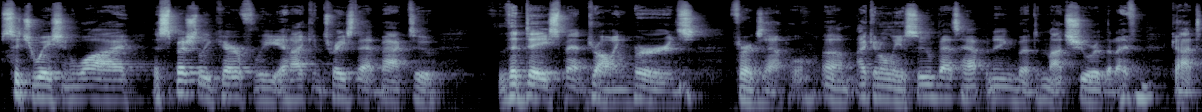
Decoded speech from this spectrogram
situation Y, especially carefully, and I can trace that back to the day spent drawing birds for example. Um, I can only assume that's happening, but I'm not sure that I've got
